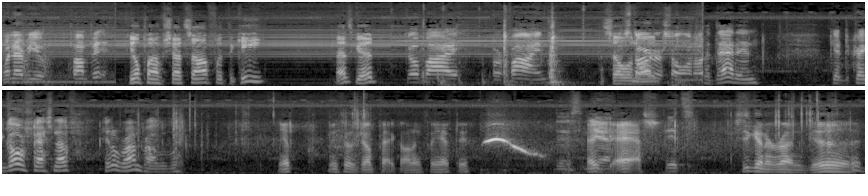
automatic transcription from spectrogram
Whenever you pump it, Fuel pump shuts off with the key. That's good. go by or find The a solenoid. starter solenoid. Put that in. Get the crank over fast enough. It'll run probably. Yep, we throw the jump pack on it if we have to. This, Hey, yeah, gas. it's. She's gonna run good.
